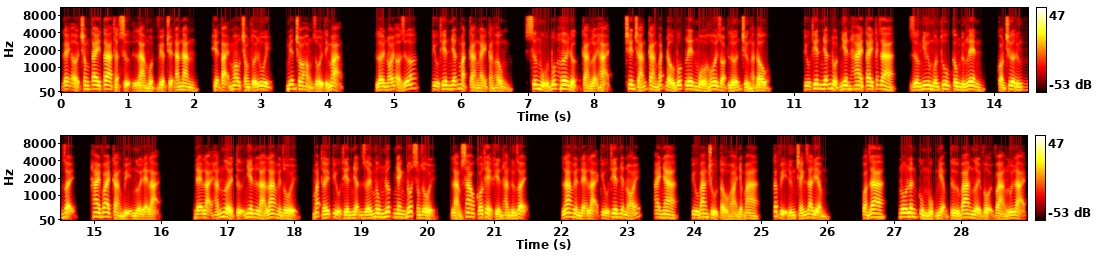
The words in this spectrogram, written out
gây ở trong tay ta thật sự là một việc chuyện ăn năn, hiện tại mau chóng tối lui, miễn cho hỏng rồi tính mạng. Lời nói ở giữa, cựu thiên nhẫn mặt càng ngày càng hồng, sương mù bốc hơi được càng lợi hại, trên trán càng bắt đầu bốc lên mồ hôi giọt lớn chừng hạt đâu cựu thiên nhẫn đột nhiên hai tay tách ra dường như muốn thu công đứng lên, còn chưa đứng dậy, hai vai càng bị người đè lại. Đè lại hắn người tự nhiên là la huyền rồi, mắt thấy cựu thiên nhẫn dưới mông nước nhanh đốt xong rồi, làm sao có thể khiến hắn đứng dậy? La huyền đệ lại cựu thiên nhẫn nói, ai nha cựu bang chủ tẩu hỏa nhập ma, các vị đứng tránh ra điểm. Quản gia, nô lân cùng mục niệm từ ba người vội vàng lui lại,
